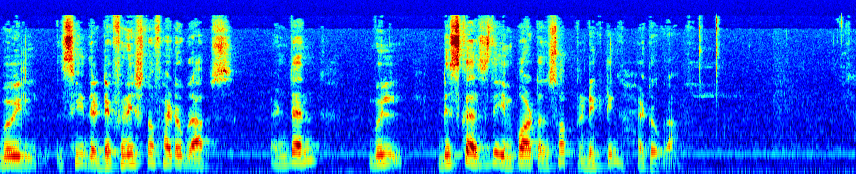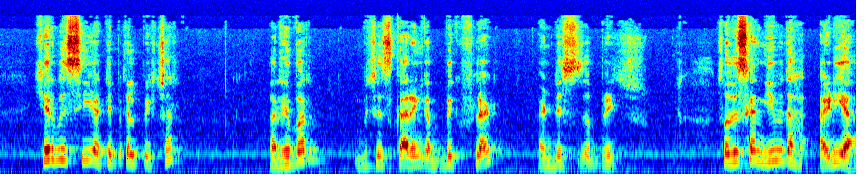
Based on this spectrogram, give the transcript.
we will see the definition of hydrographs and then we will discuss the importance of predicting hydrograph. Here we see a typical picture, a river which is carrying a big flood and this is a bridge. So this can give you the idea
